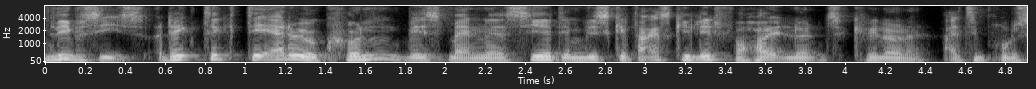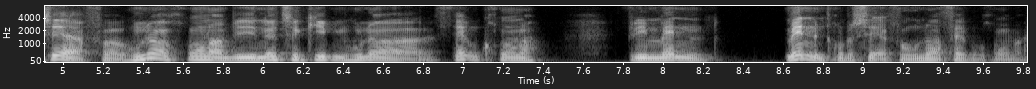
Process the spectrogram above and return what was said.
Lige præcis. Og det, det, det er det jo kun, hvis man øh, siger, at jamen, vi skal faktisk give lidt for høj løn til kvinderne. Altså de producerer for 100 kroner, og vi er nødt til at give dem 105 kroner, fordi mænd, mændene producerer for 105 kroner.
